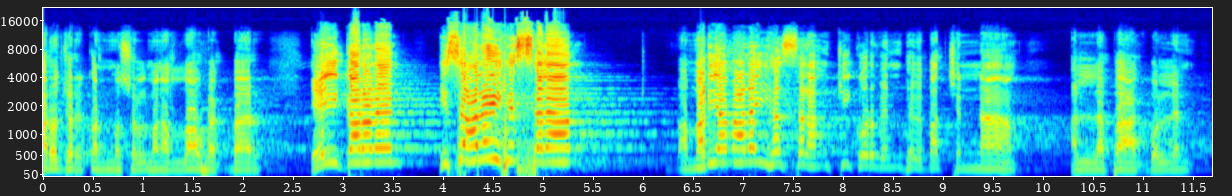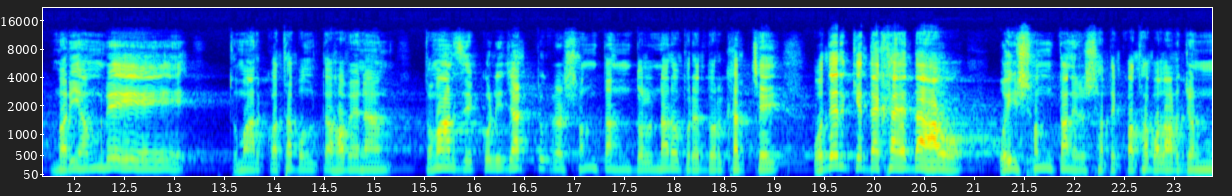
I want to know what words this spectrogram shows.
আরও জোরে কন মুসলমান আল্লাহ একবার এই কারণে ঈসা আলাইহিস সালাম বা মারিয়াম আলাইহাসালাম কি করবেন ভেবে পাচ্ছেন না। আল্লাহ পাক বললেন, মারিয়াম রে, তোমার কথা বলতে হবে না। তোমার যে কলিজার টুকরা সন্তান দোলনার উপরে দৌড় খাচ্ছে, ওদেরকে দেখায় দাও ওই সন্তানের সাথে কথা বলার জন্য।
